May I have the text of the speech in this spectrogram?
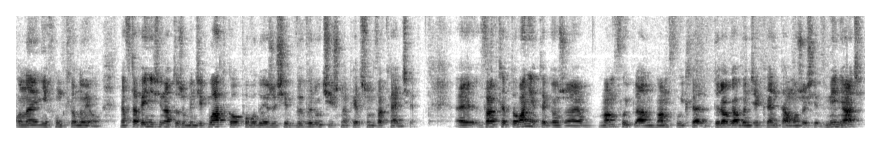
one nie funkcjonują. Nastawienie się na to, że będzie gładko, powoduje, że się wywrócisz na pierwszym zakręcie. E, Zaakceptowanie tego, że mam swój plan, mam swój cel, droga będzie kręta, może się zmieniać,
